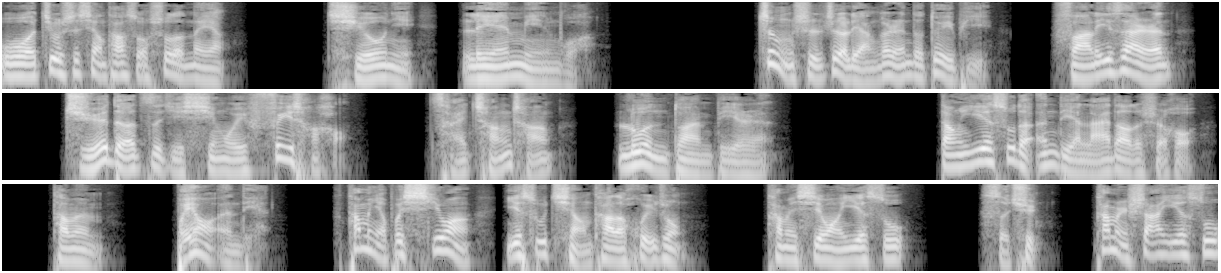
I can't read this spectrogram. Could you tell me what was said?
我就是像他所说的那样，求你怜悯我。正是这两个人的对比，法利赛人觉得自己行为非常好，才常常论断别人。当耶稣的恩典来到的时候，他们不要恩典，他们也不希望耶稣抢他的会众，他们希望耶稣死去。他们杀耶稣，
